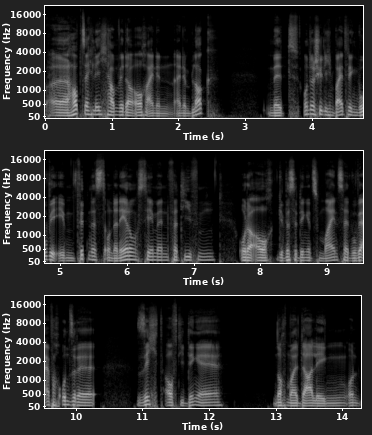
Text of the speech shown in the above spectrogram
äh, hauptsächlich haben wir da auch einen, einen Blog mit unterschiedlichen Beiträgen, wo wir eben Fitness- und Ernährungsthemen vertiefen oder auch gewisse Dinge zum Mindset, wo wir einfach unsere Sicht auf die Dinge nochmal darlegen. Und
